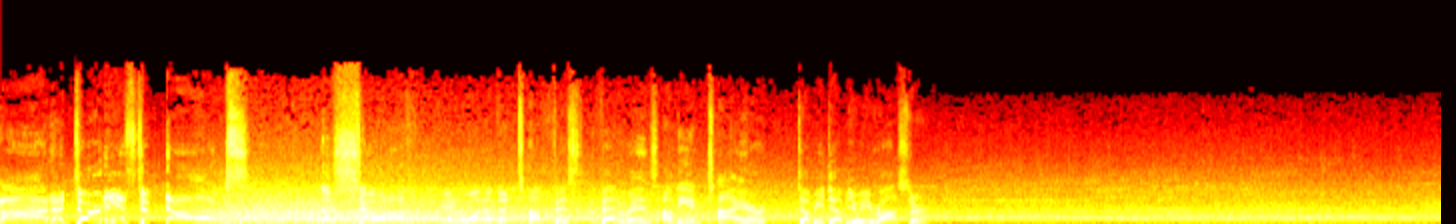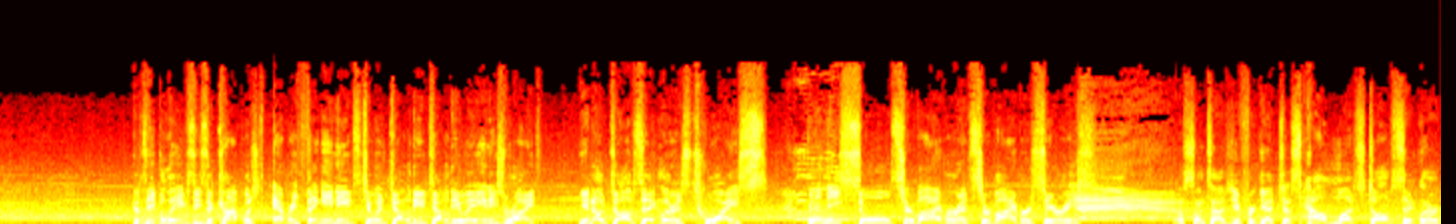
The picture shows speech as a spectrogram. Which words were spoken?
Ah, the dirtiest of dogs. The show-off. And one of the toughest veterans on the entire WWE roster. Because he believes he's accomplished everything he needs to in WWE, and he's right. You know, Dolph Ziggler has twice been the sole survivor at Survivor Series. Well, sometimes you forget just how much Dolph Ziggler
